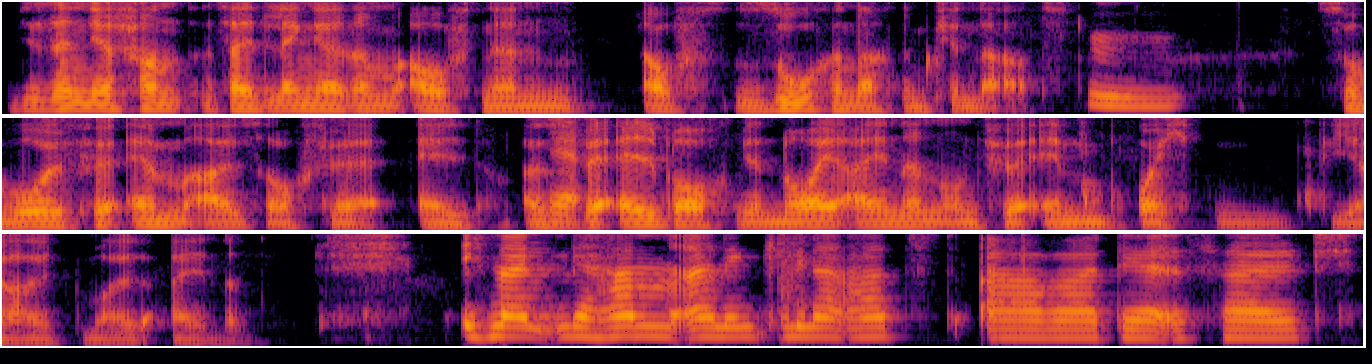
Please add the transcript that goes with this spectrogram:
Wir sind ja schon seit längerem auf, einen, auf Suche nach einem Kinderarzt. Hm. Sowohl für M als auch für L. Also Ja. für L brauchen wir neu einen und für M bräuchten wir halt mal einen. Ich meine, wir haben einen Kinderarzt, aber der ist halt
